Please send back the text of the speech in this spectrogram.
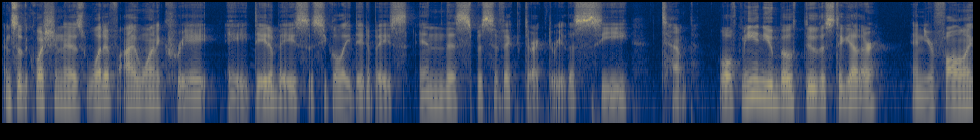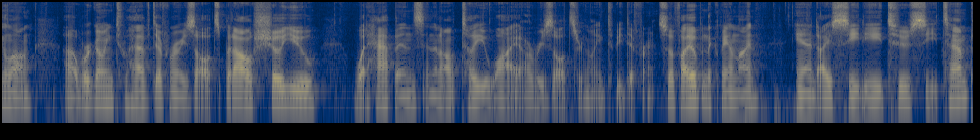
And so the question is, what if I want to create a database, a SQLite database, in this specific directory, the C temp? Well, if me and you both do this together, and you're following along, uh, we're going to have different results, but I'll show you what happens, and then I'll tell you why our results are going to be different. So if I open the command line and I cd to ctemp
